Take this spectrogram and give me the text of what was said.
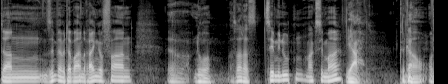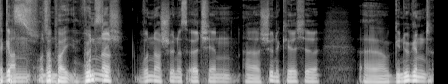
dann sind wir mit der Bahn reingefahren. Äh, nur, was war das? Zehn Minuten maximal? Ja, Genau. da gibt's und super wunder, günstig. wunderschönes Örtchen, äh, schöne Kirche, äh, genügend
